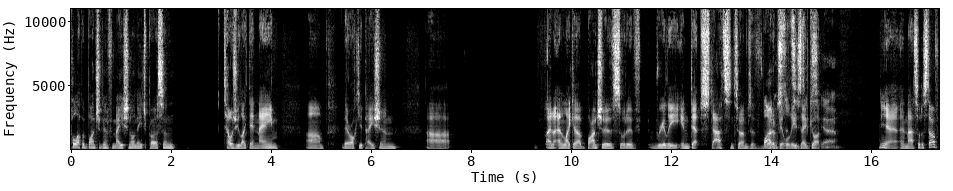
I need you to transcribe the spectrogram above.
pull up a bunch of information on each person, tells you like their name, um, their occupation, uh, and, and like a bunch of sort of really in-depth stats in terms of what abilities they've got Yeah. yeah, and that sort of stuff.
